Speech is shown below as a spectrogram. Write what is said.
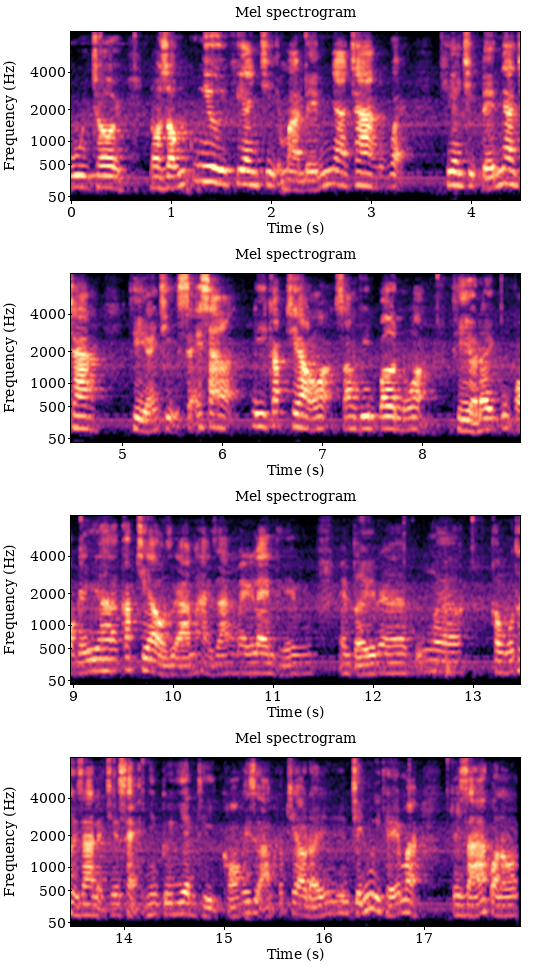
vui chơi. Nó giống cũng như khi anh chị mà đến Nha Trang cũng vậy. Khi anh chị đến Nha Trang thì anh chị sẽ sang, đi cáp treo, đúng không ạ? Sang Vinpearl, đúng không ạ? Thì ở đây cũng có cái à, cáp cắp treo ở dự án Hải Giang Maryland thì em em tới à, cũng à, không có thời gian để chia sẻ. Nhưng tuy nhiên thì có cái dự án cắp treo đấy. Chính vì thế mà cái giá của nó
